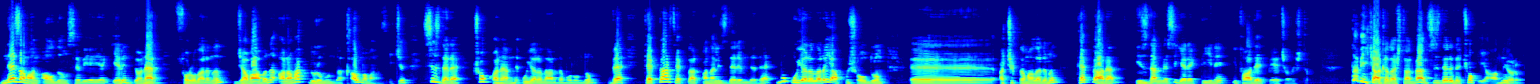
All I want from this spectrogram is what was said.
Ne zaman aldığım seviyeye geri döner sorularının cevabını aramak durumunda kalmamanız için sizlere çok önemli uyarılarda bulundum ve tekrar tekrar analizlerimde de bu uyarıları yapmış olduğum e, açıklamalarımın tekraren izlenmesi gerektiğini ifade etmeye çalıştım. Tabii ki arkadaşlar ben sizleri de çok iyi anlıyorum.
